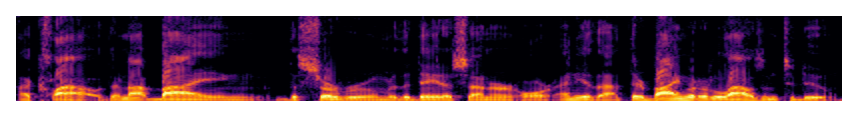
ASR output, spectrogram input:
a cloud. They're not buying the server room or the data center or any of that. They're buying what it allows them to do.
